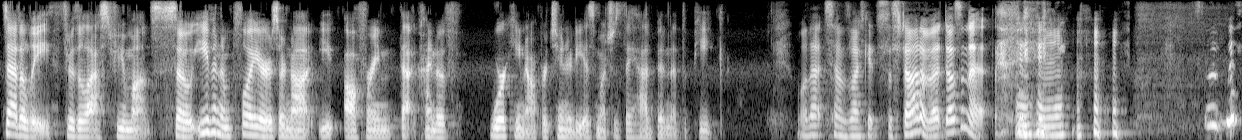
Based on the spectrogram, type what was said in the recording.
steadily through the last few months. So even employers are not offering that kind of working opportunity as much as they had been at the peak. Well, that sounds like it's the start of it, doesn't it? Mm-hmm. With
